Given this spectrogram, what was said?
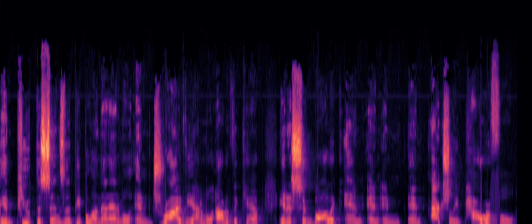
impute the sins of the people on that animal and drive the animal out of the camp in a symbolic and, and, and, and actually powerful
